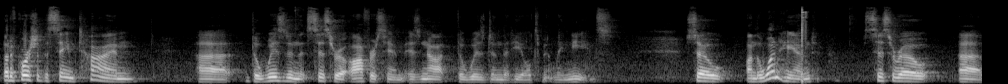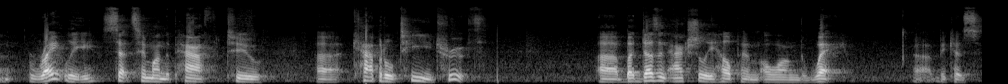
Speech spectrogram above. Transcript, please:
but of course, at the same time, uh, the wisdom that Cicero offers him is not the wisdom that he ultimately needs. So, on the one hand, Cicero um, rightly sets him on the path to uh, capital T truth, uh, but doesn't actually help him along the way uh, because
